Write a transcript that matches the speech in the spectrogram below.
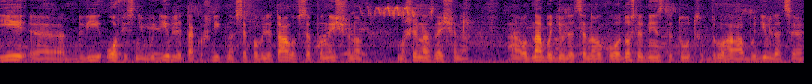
і е, дві офісні будівлі. Також вікна, все повлітало, все понищено, машина знищена. Е, Одна будівля це науково-дослідний інститут, друга будівля це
